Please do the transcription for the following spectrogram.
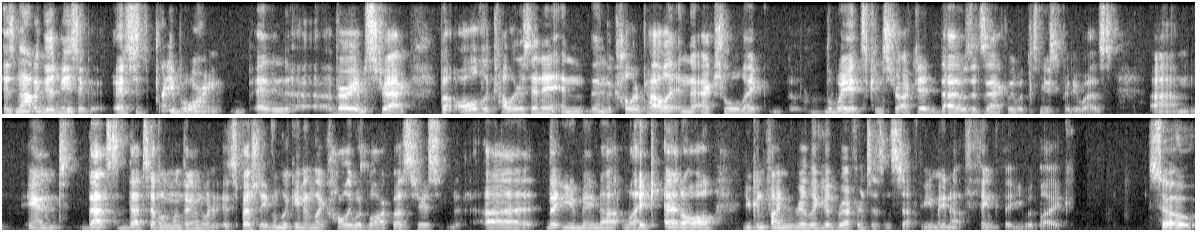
is not a good music video. It's, it's pretty boring and uh, very abstract, but all the colors in it and, and the color palette and the actual, like, the way it's constructed, that was exactly what this music video was. Um, and that's that's definitely one thing I've learned, especially even looking in like Hollywood blockbusters uh, that you may not like at all. You can find really good references and stuff that you may not think that you would like. So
